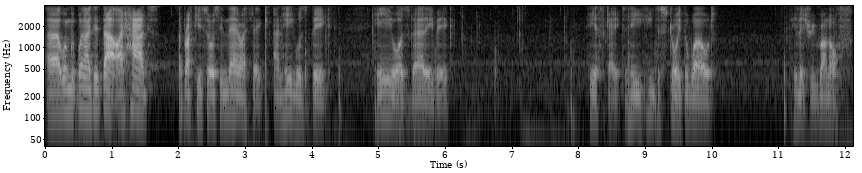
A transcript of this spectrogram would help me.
uh, when when I did that, I had a Brachiosaurus in there, I think. And he was big. He was very big. He escaped and he, he destroyed the world. He literally run off.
